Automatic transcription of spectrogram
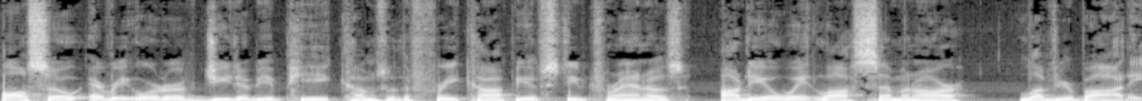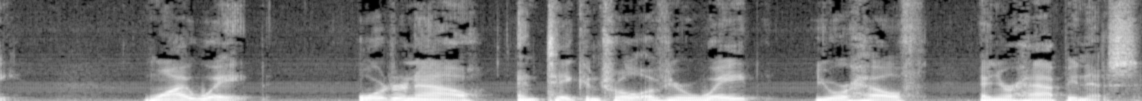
Also, every order of GWP comes with a free copy of Steve Turano's audio weight loss seminar, Love Your Body. Why wait? Order now and take control of your weight, your health, and your happiness.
